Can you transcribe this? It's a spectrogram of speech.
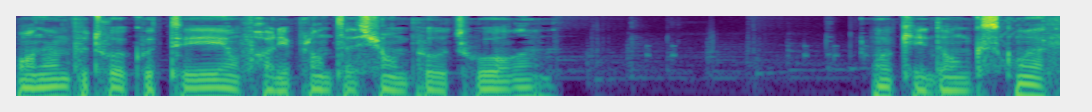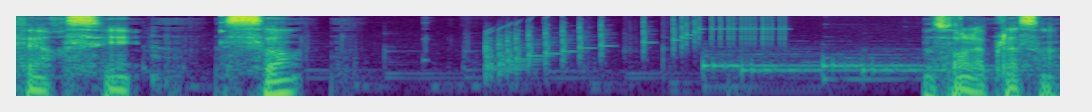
On a un peu tout à côté, on fera les plantations un peu autour. Ok, donc ce qu'on va faire, c'est ça. On va la place. Hein.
